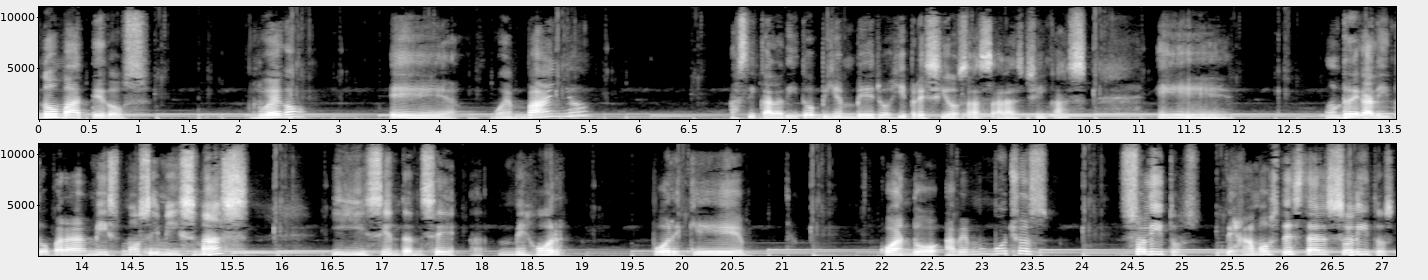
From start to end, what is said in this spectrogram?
no mate dos. Luego, eh, buen baño, así caladitos, bien bellos y preciosas a las chicas. Eh, un regalito para mismos y mismas y siéntanse mejor porque cuando habemos muchos solitos, dejamos de estar solitos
